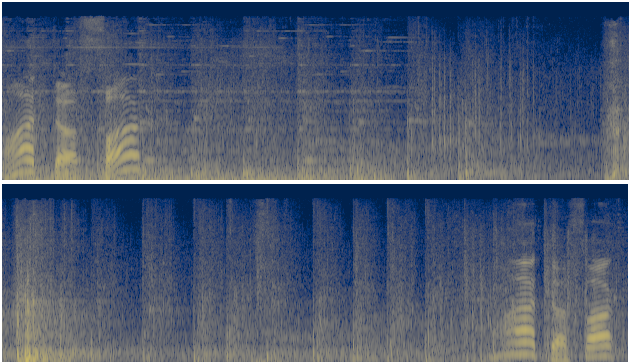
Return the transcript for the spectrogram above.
What the fuck? What the fuck?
